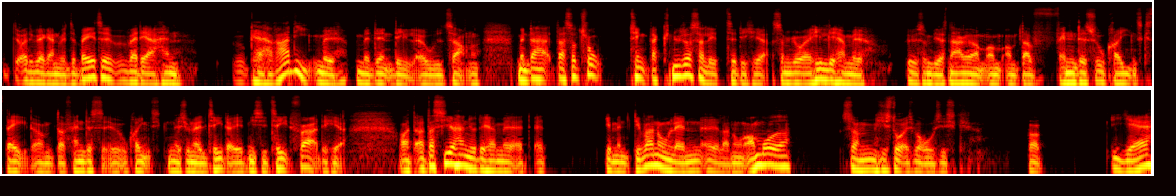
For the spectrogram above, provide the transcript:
og det vil jeg gerne vende tilbage til, hvad det er, han kan have ret i med, med den del af udsagnet. Men der, der er så to ting, der knytter sig lidt til det her, som jo er hele det her med, øh, som vi har snakket om, om, om der fandtes ukrainsk stat, om der fandtes øh, ukrainsk nationalitet og etnicitet før det her. Og, og der siger han jo det her med, at, at jamen, det var nogle lande eller nogle områder, som historisk var russisk. Og ja,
